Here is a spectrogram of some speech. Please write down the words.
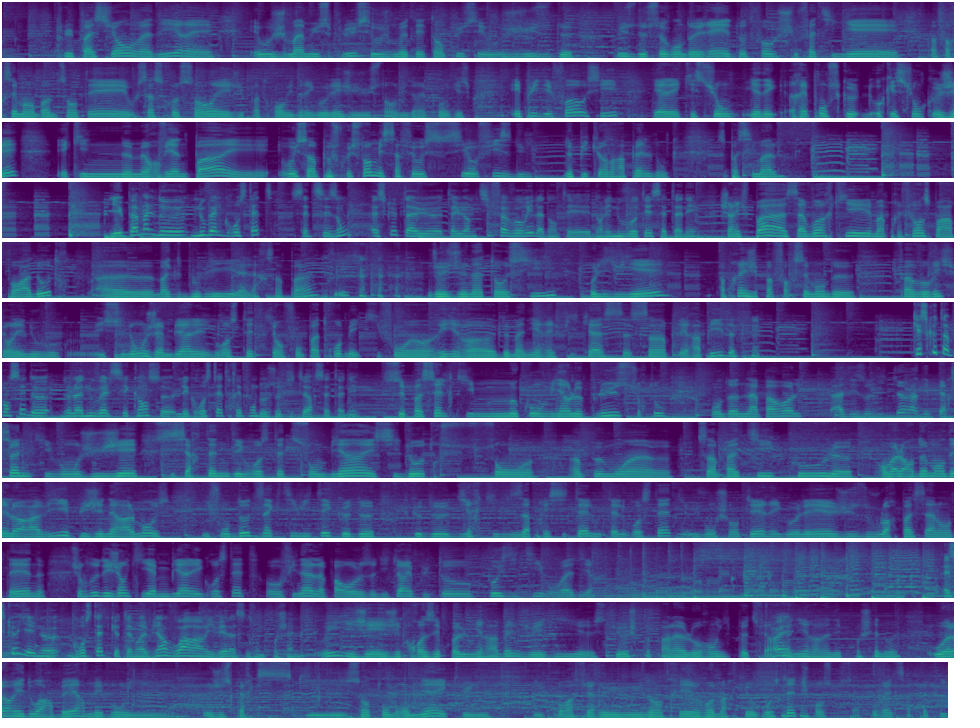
plus patient, on va dire, et, et où je m'amuse plus, et où je me détends plus, et où juste de plus de second degré, et d'autres fois où je suis fatigué, pas forcément en bonne santé, et où ça se ressent, et j'ai pas trop envie de rigoler, j'ai juste envie de répondre aux questions. Et puis des fois aussi, il y a les questions, il y a des réponses aux questions que j'ai et qui ne me reviennent pas, et oui, c'est un peu frustrant, mais ça fait aussi office de piqûre de rappel, donc c'est pas si mal. Il y a eu pas mal de nouvelles grosses têtes cette saison. Est-ce que tu as eu, t'as eu un petit favori là dans, tes, dans les nouveautés cette année? J'arrive pas à savoir qui est ma préférence par rapport à d'autres. Euh, Max Boubli, il a l'air. Joyce Jonathan aussi. Olivier. Après, j'ai pas forcément de favoris sur les nouveaux. Et sinon, j'aime bien les grosses têtes qui en font pas trop, mais qui font un rire euh, de manière efficace, simple et rapide. Qu'est-ce que tu as pensé de, de la nouvelle séquence euh, Les grosses têtes répondent aux auditeurs cette année? C'est pas celle qui me convient le plus. Surtout, on donne la parole à des auditeurs, à des personnes qui vont juger si certaines des grosses têtes sont bien et si d'autres euh, un peu moins euh, sympathiques, cool. Euh, On va leur demander leur avis et puis généralement ils font d'autres activités que de que de dire qu'ils apprécient telle ou telle grosse tête. Ils vont chanter, rigoler, juste vouloir passer à l'antenne. Surtout des gens qui aiment bien les grosses têtes. Au final, la parole aux auditeurs est plutôt positive, on va dire. Est-ce qu'il y a une grosse tête que tu aimerais bien voir arriver la saison prochaine? Oui, j'ai j'ai croisé Paul Mirabel, je lui ai dit, euh, si tu veux, je peux parler à Laurent, il peut te faire Ouais. venir l'année prochaine, ouais. Ou alors Edouard Baird, mais bon, j'espère qu'ils s'entendront bien et qu'il il pourra faire une, une entrée remarquée aux grosses têtes. je pense que ça pourrait être sympathique.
